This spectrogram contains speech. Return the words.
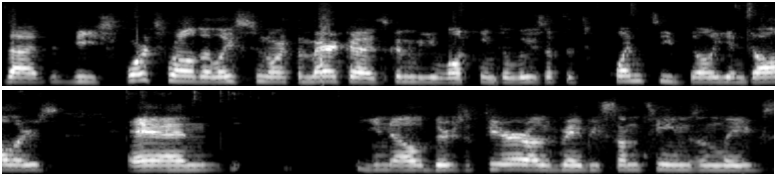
that the sports world, at least in North America, is going to be looking to lose up to twenty billion dollars. And you know, there's a fear of maybe some teams and leagues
